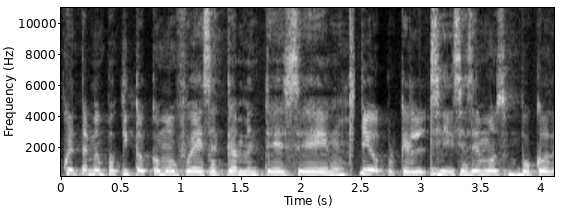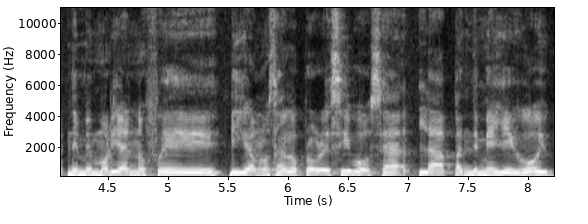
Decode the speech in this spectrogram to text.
Cuéntame un poquito cómo fue exactamente ese, digo, porque si, hacemos un poco de memoria no fue, digamos, algo progresivo, o sea, la pandemia llegó y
